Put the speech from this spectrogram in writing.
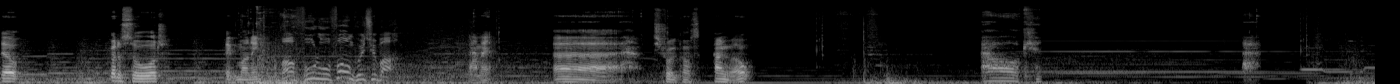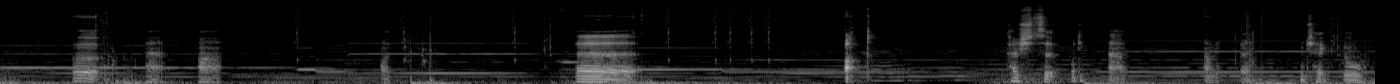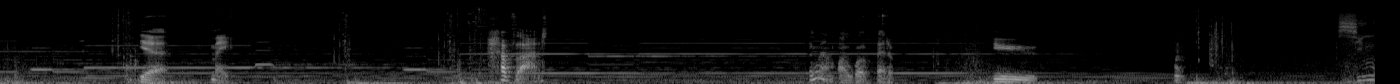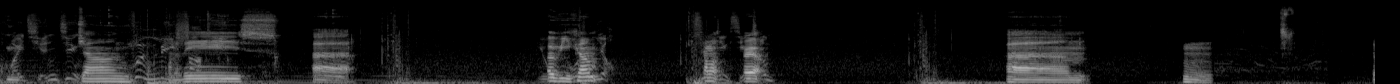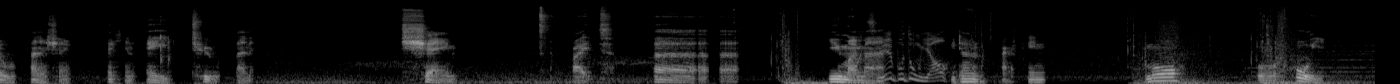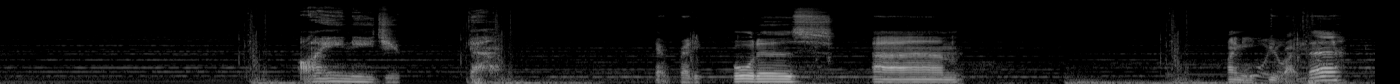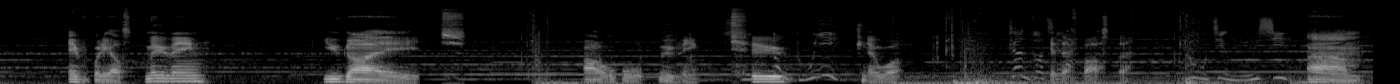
So, got a sword. Take money. Damn it. Uh, destroy Constant though. Oh, okay. Uh, Uh. But. Touch to. What do you have? Okay. Check your. Yeah, mate. Have that. I think that might work better. You. Jung, one of these. Uh, over you come. Come on, hurry up. Um. Hmm. Still replenishing. Taking a two planet. Shame. Right. Uh, you, my man. We don't actually need more. We'll recall you. I need you. Yeah. Get ready for borders. Um. I need you right there. Everybody else is moving. You guys are all moving to. You know what? Get there faster. Um,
